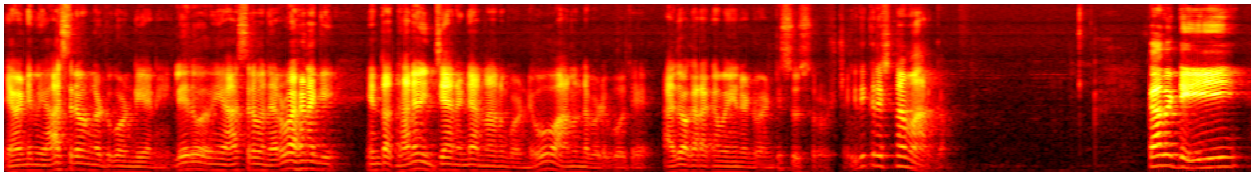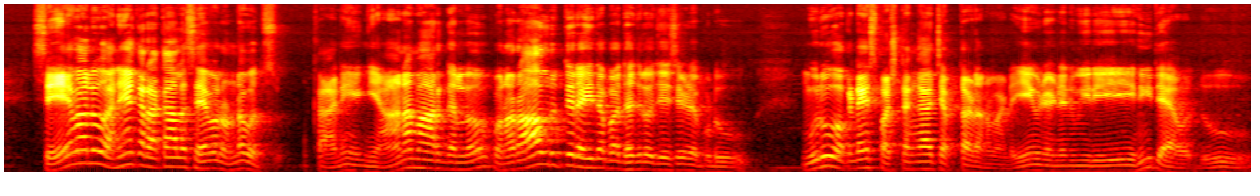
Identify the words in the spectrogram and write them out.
ఏమంటే మీ ఆశ్రమం కట్టుకోండి అని. లేదు మీ ఆశ్రమ నిర్వహణకి ఇంత ధనం ఇచ్చానండి అన్న అనుకోండి ఓ ఆనందపడిపోతే అది ఒక రకమైనటువంటి శుశ్రూష. ఇది కృష్ణ మార్గం. కాబట్టి సేవలు అనేక రకాల సేవలు ఉండవచ్చు. కానీ జ్ఞాన మార్గంలో పునరావృత్తి రహిత పద్ధతిలో చేసేటప్పుడు గురువు ఒకటే స్పష్టంగా చెప్తాడనమాట ఏమిటంటే మీరేమీ తేవద్దు.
